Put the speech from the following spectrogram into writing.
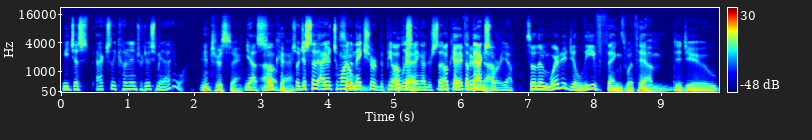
he just actually couldn't introduce me to anyone. Interesting. Yes. so- okay. So just I just wanted So- to make sure that people okay. listening understood Okay, the fair enough. backstory. Yeah. So then, where did you leave things with him? Did Mm-hmm. you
